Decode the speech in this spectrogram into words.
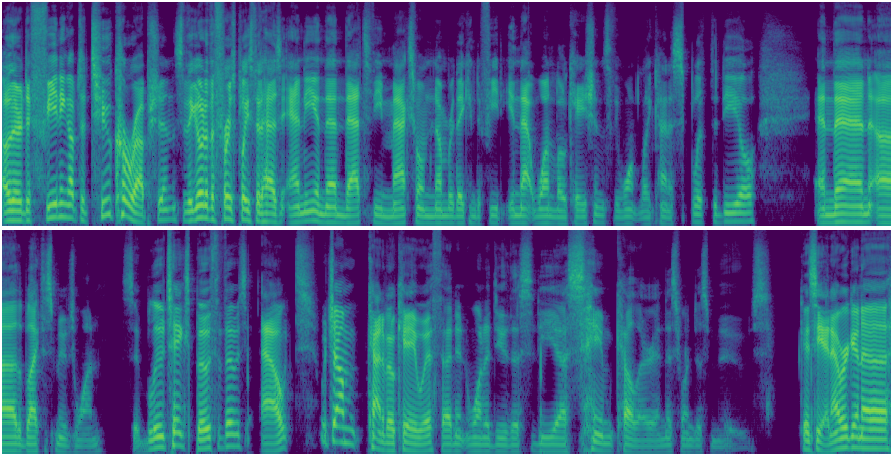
Oh, they're defeating up to two corruption. So they go to the first place that has any, and then that's the maximum number they can defeat in that one location. So they won't like kind of split the deal. And then uh, the black just moves one. So blue takes both of those out, which I'm kind of okay with. I didn't want to do this the uh, same color, and this one just moves. Okay, so yeah, now we're gonna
